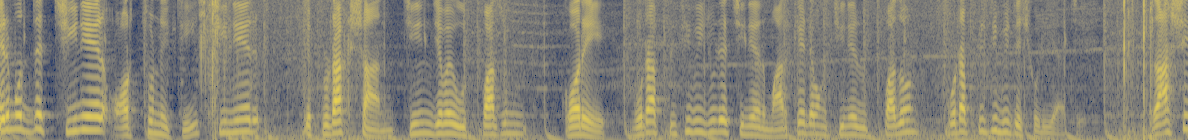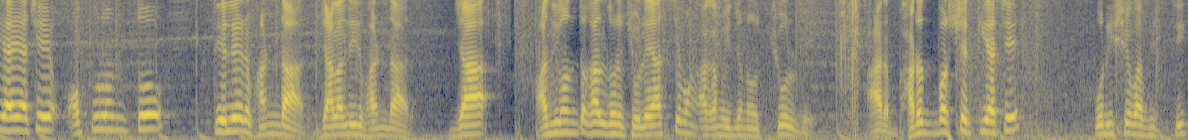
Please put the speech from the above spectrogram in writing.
এর মধ্যে চীনের অর্থনীতি, চীনের যে প্রোডাকশান চীন যেভাবে উৎপাদন করে, গোটা পৃথিবী জুড়ে চীনের মার্কেট এবং চীনের উৎপাদন গোটা পৃথিবীতে ছড়িয়ে আছে। রাশিয়ায় আছে অপুরন্ত তেলের ভাণ্ডার, জ্বালানির ভাণ্ডার, যা আদিগন্তকাল ধরে চলে আসছে এবং আগামী দিনেও চলবে। আর ভারতবর্ষের কি আছে? পরিষেবা ভিত্তিক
